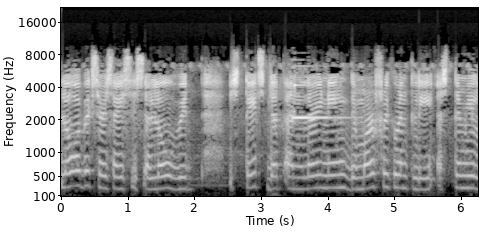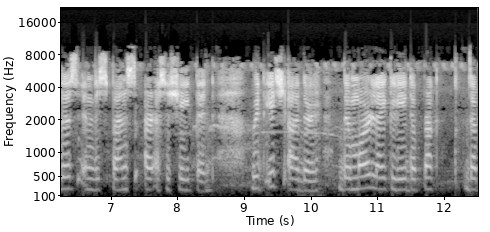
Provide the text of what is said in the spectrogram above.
Law of exercise is a law which states that on learning, the more frequently a stimulus and response are associated with each other, the more likely the, the,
